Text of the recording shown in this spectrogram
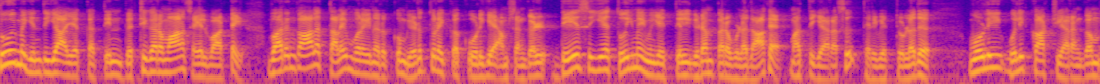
தூய்மை இந்தியா இயக்கத்தின் வெற்றிகரமான செயல்பாட்டை வருங்கால தலைமுறையினருக்கும் எடுத்துரைக்கக்கூடிய அம்சங்கள் தேசிய தூய்மை மையத்தில் இடம்பெறவுள்ளதாக மத்திய அரசு தெரிவித்துள்ளது. ஒளி ஒலிக்காட்சி அரங்கம்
